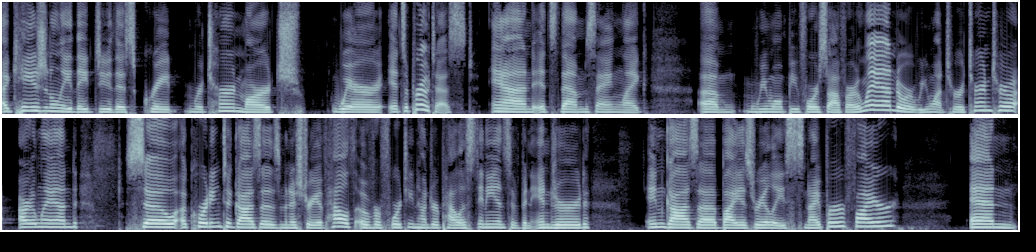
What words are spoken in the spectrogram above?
occasionally they do this great return march where it's a protest and it's them saying, like, um, we won't be forced off our land or we want to return to our land. So, according to Gaza's Ministry of Health, over 1,400 Palestinians have been injured in Gaza by Israeli sniper fire. And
